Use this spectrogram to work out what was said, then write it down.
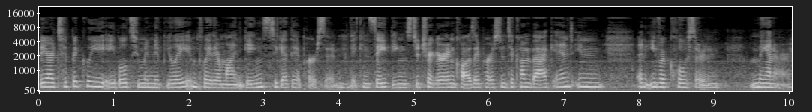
They are typically able to manipulate and play their mind games to get their person. They can say things to trigger and cause a person to come back and in an even closer manner.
